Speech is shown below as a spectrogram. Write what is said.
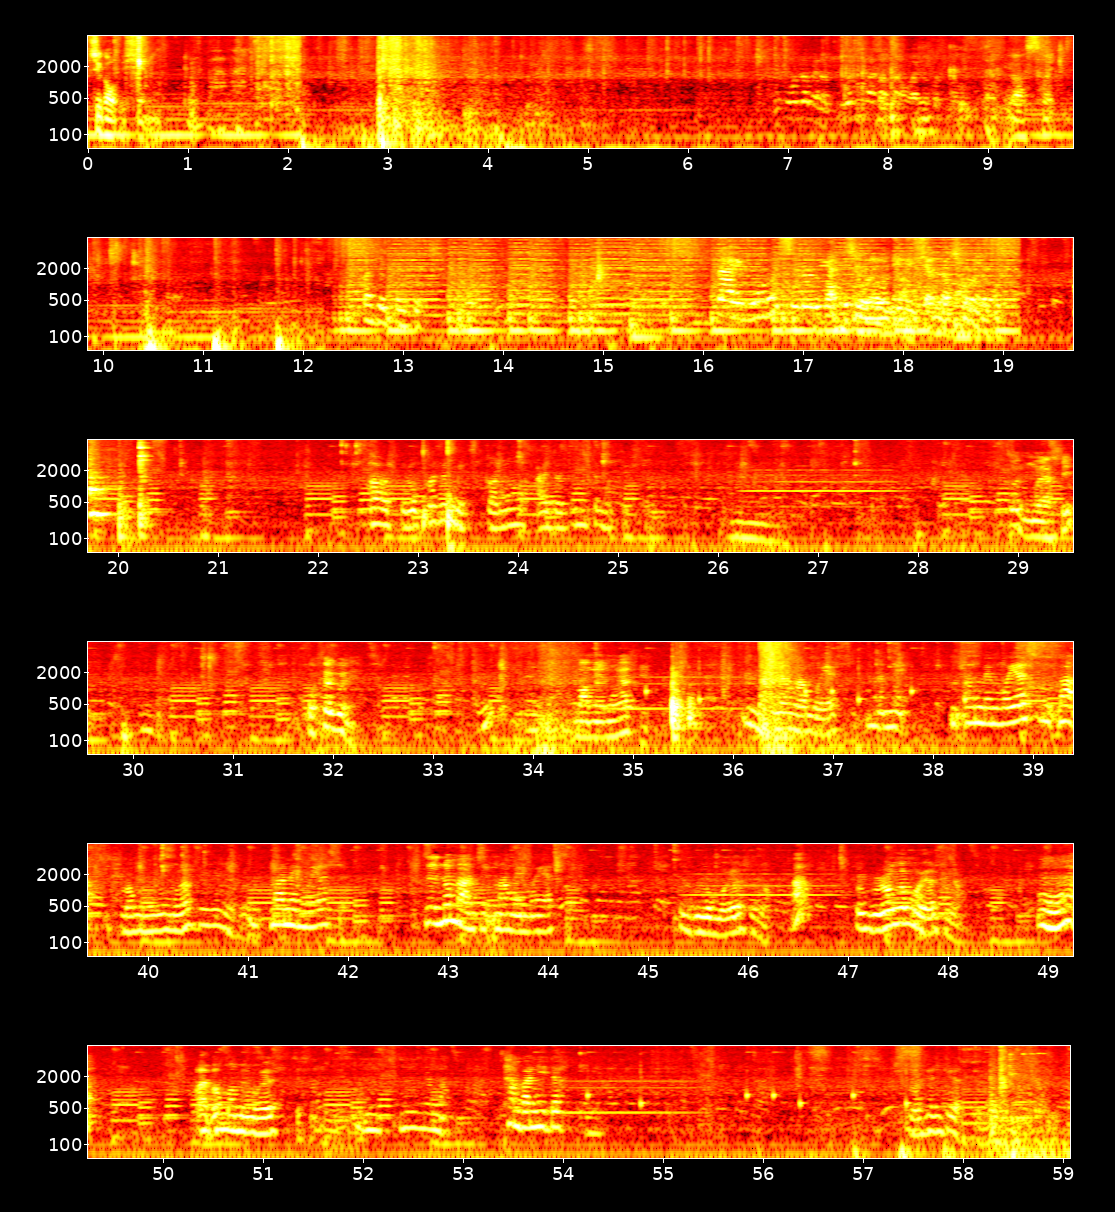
っちが美味しいな。野菜。だいぶおろしのねやってくるのでにしちゃったの,これもやし？500円豆もやし？う、もやし豆もやし、豆もやし。豆もやし。普通のまんじ豆もやし。ふぐもやしな。あ？ふぐろもやしな。うん。あ豆もやしってしうん、みんなま、たんにだ、うん 그런 생.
